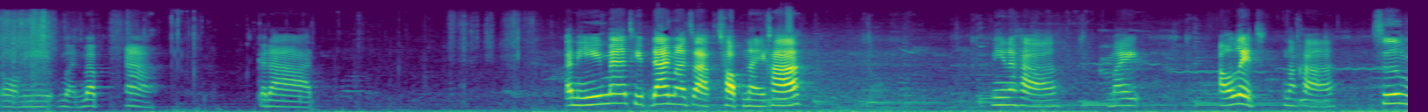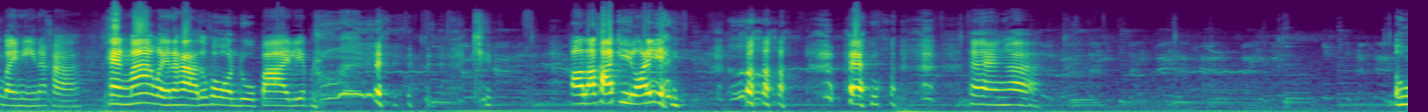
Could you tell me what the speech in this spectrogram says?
อ๋อมีเหมือนแบบ อะกระดาษ อันนี้แม่ทิปได้มาจากช็อปไหนคะ นี่นะคะ ไม่ outlet นะคะ ซึ่งใบนี้นะคะ แพงมากเลยนะคะ ทุกคนดูป้ายเรียบร้อย เอาราคากี่ร้อยเหรียญแพงแพงอะ โอ้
